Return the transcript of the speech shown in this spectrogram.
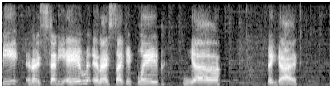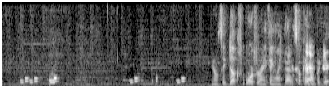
feet and I steady aim and I psychic blade the uh, big guy. You don't say duck fourth or anything like that. It's okay. no big deal.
